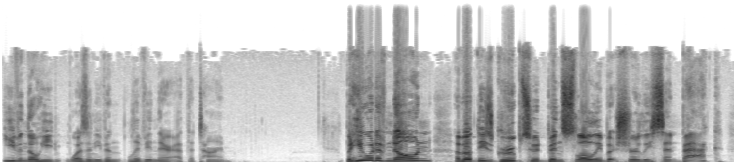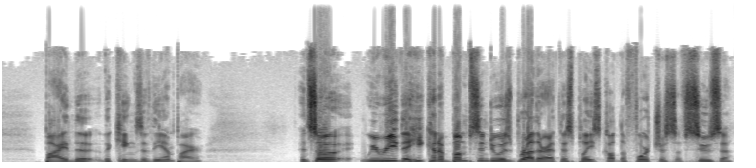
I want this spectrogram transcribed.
even though he wasn't even living there at the time. But he would have known about these groups who had been slowly but surely sent back by the, the kings of the empire. And so we read that he kind of bumps into his brother at this place called the Fortress of Susa.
